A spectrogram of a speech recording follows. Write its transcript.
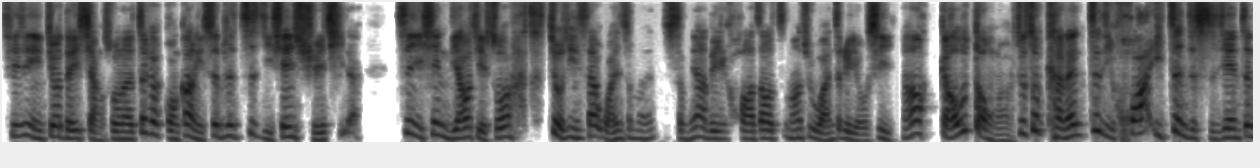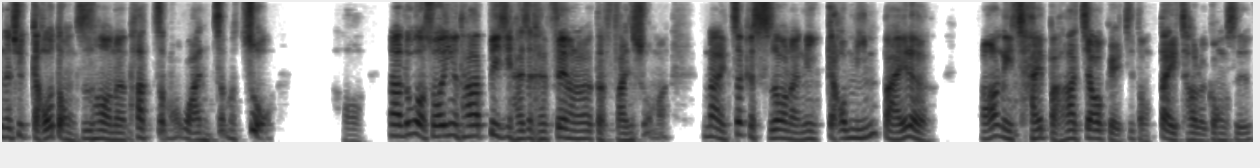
其实你就得想说呢，这个广告你是不是自己先学起来，自己先了解说究竟是在玩什么什么样的一个花招，怎么样去玩这个游戏，然后搞懂了，就是说可能自己花一阵子时间，真的去搞懂之后呢，他怎么玩怎么做。哦，那如果说因为它毕竟还是很非常的繁琐嘛。那你这个时候呢，你搞明白了，然后你才把它交给这种代操的公司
